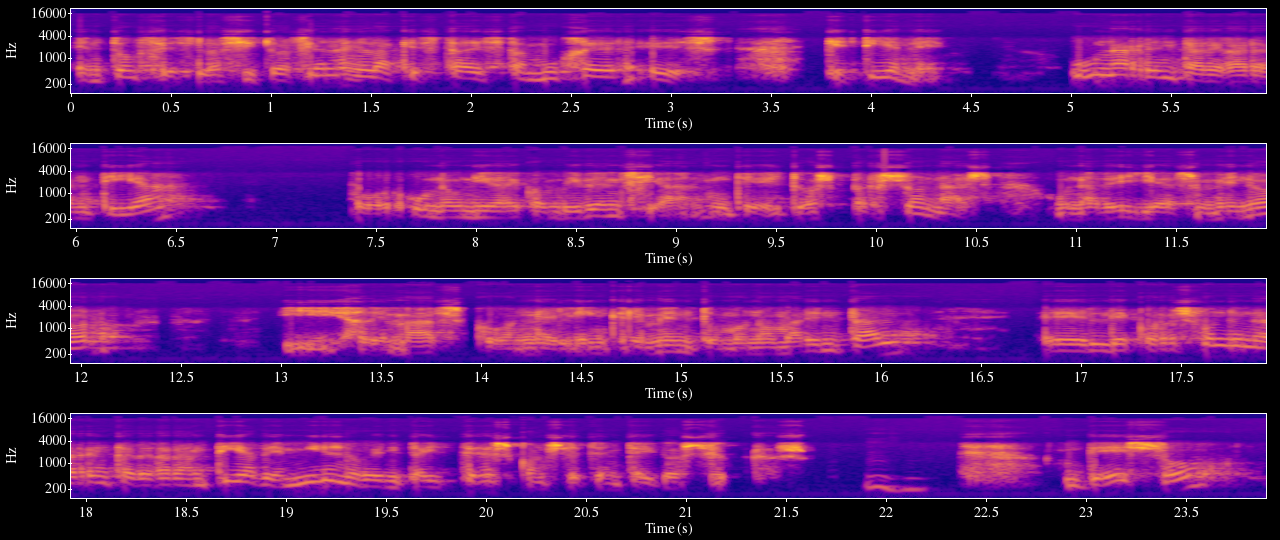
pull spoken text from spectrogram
Entonces, la situación en la que está esta mujer es que tiene una renta de garantía por una unidad de convivencia de dos personas, una de ellas menor y además con el incremento monomarental, eh, le corresponde una renta de garantía de 1.093,72 euros. De eso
